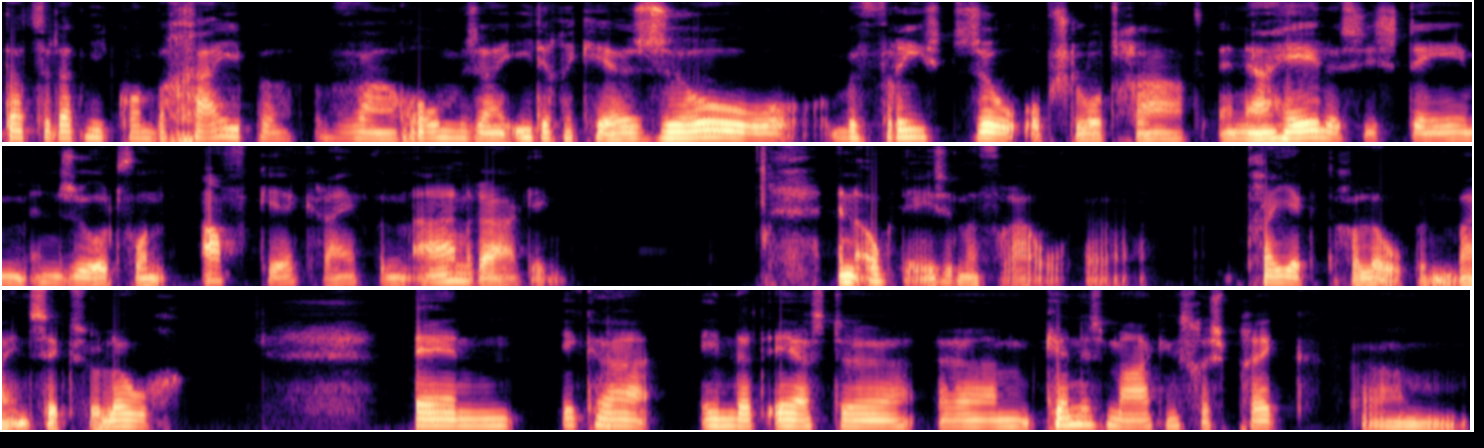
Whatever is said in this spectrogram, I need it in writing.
dat ze dat niet kon begrijpen, waarom zij iedere keer zo bevriest, zo op slot gaat en haar hele systeem een soort van afkeer krijgt een aanraking. En ook deze mevrouw uh, trajecten gelopen bij een seksoloog. En ik ga in dat eerste um, kennismakingsgesprek um,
